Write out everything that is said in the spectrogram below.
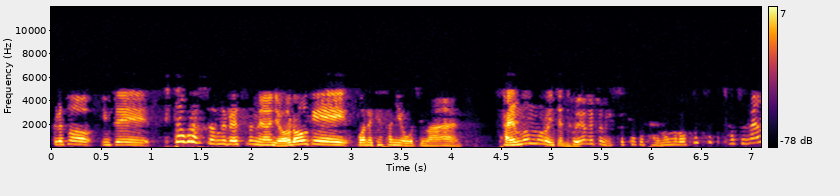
그래서 이제 피타고라스 정리를 했으면 여러 개월의 계산이 오지만 닮음으로 이제 음. 도형에 좀 익숙해서 닮음으로 훅훅 쳐주면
